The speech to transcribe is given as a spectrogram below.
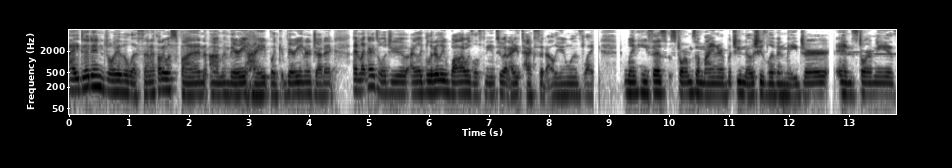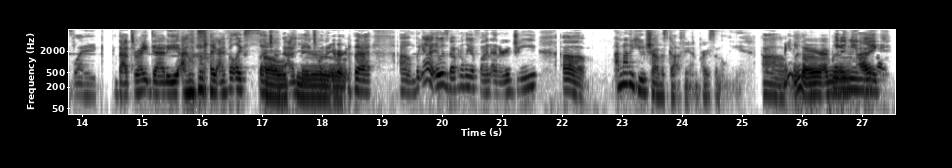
I did enjoy the listen. I thought it was fun um, and very hype, like very energetic. And like I told you, I like literally while I was listening to it, I texted Ellie and was like, when he says Storm's a minor, but you know she's living major, and Stormi is like, that's right, daddy. I was like, I felt like such oh, a bad cute. bitch when I heard that. Um, but yeah, it was definitely a fun energy. Um, I'm not a huge Travis Scott fan personally. Um, Me neither. I mean, but I mean, I... like,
